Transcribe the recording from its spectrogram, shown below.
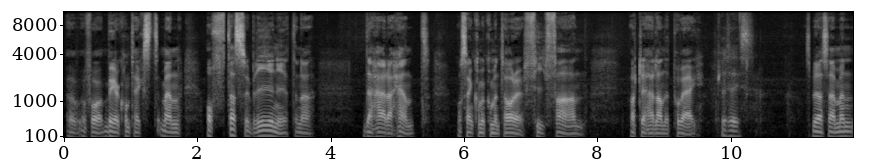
och, och få bygga kontext. Men oftast så blir ju nyheterna det här har hänt och sen kommer kommentarer. Fy fan, vart är det här landet på väg? Precis. Så blir jag så här, men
